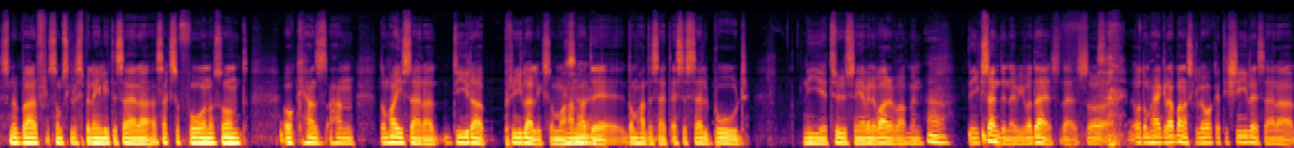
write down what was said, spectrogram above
snubbar som skulle spela in lite så här, eh, saxofon och sånt. Och hans, han, de har ju så här eh, dyra prylar liksom. Och han hade, de hade så här ett SSL-bord, 9000, jag vet inte vad det var. Men Ja. Det gick sönder när vi var där. Så där. Så, och de här grabbarna skulle åka till Chile så här, äh,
